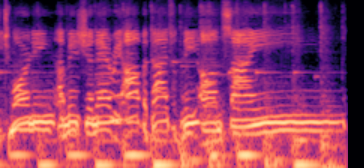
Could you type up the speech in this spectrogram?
Each morning, a missionary advertised with neon signs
